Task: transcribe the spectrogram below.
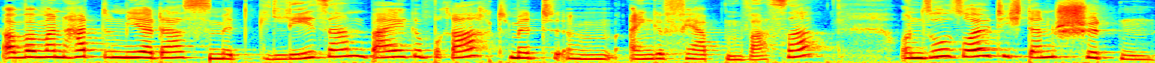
Aber man hat mir das mit Gläsern beigebracht, mit ähm, eingefärbtem Wasser. Und so sollte ich dann schütten.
